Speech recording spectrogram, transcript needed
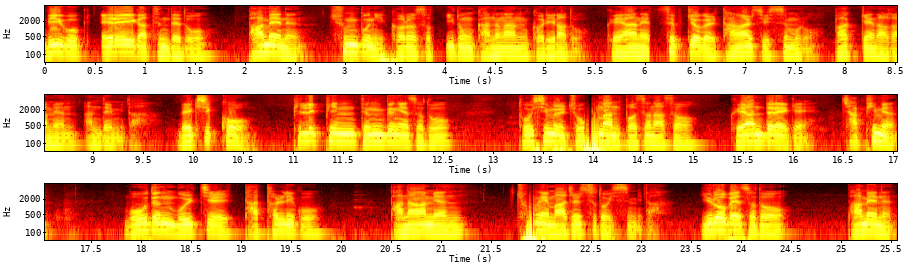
미국 LA 같은 데도 밤에는 충분히 걸어서 이동 가능한 거리라도 괴한의 습격을 당할 수 있으므로 밖에 나가면 안 됩니다. 멕시코, 필리핀 등등에서도 도심을 조금만 벗어나서 괴한들에게 잡히면 모든 물질 다 털리고 반항하면 총에 맞을 수도 있습니다. 유럽에서도 밤에는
